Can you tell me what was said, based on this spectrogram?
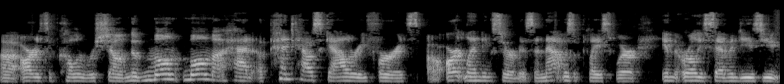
uh, artists of color were shown. The MoMA had a penthouse gallery for its uh, art lending service, and that was a place where in the early 70s you,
